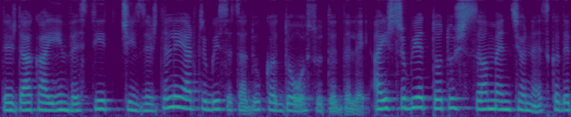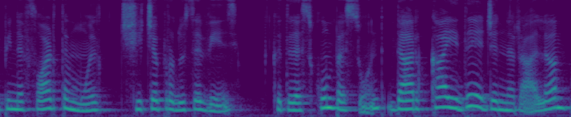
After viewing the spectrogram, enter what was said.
Deci dacă ai investit 50 de lei, ar trebui să-ți aducă 200 de lei. Aici trebuie totuși să menționez că depinde foarte mult și ce produse vinzi, cât de scumpe sunt, dar ca idee generală,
